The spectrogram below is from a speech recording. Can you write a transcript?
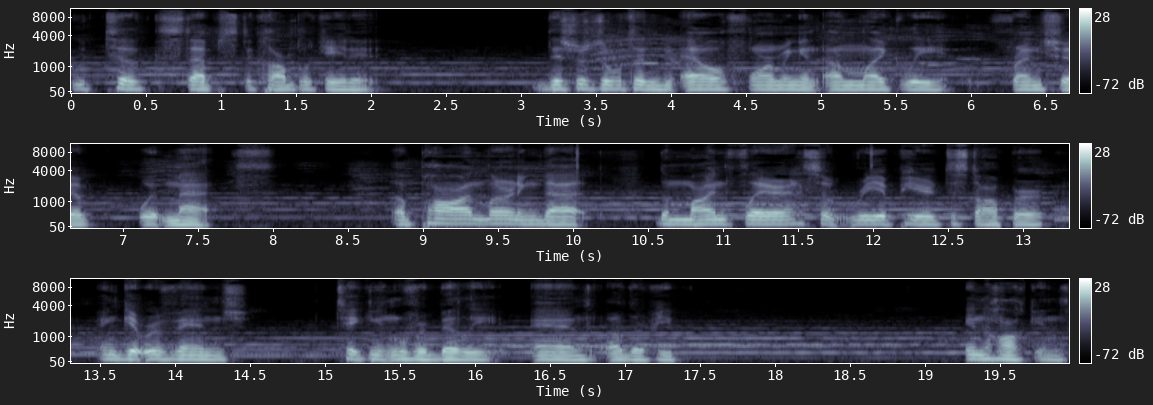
who took steps to complicate it. This resulted in El forming an unlikely friendship with Max. Upon learning that the Mind Flayer has reappeared to stop her and get revenge, taking over Billy and other people in Hawkins.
